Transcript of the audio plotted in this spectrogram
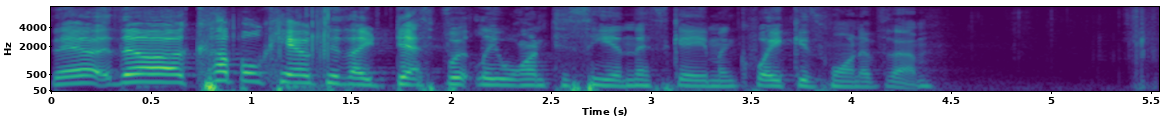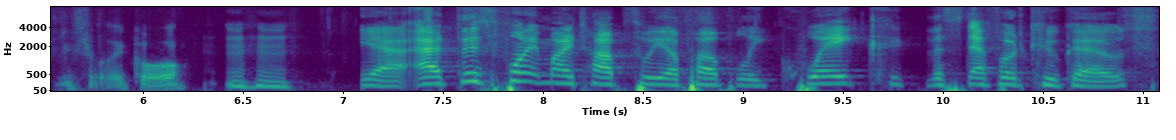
There, there are a couple characters I desperately want to see in this game, and Quake is one of them. It's really cool. Mm-hmm. Yeah, at this point, my top three are probably Quake, the Stepford Cuckoos.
